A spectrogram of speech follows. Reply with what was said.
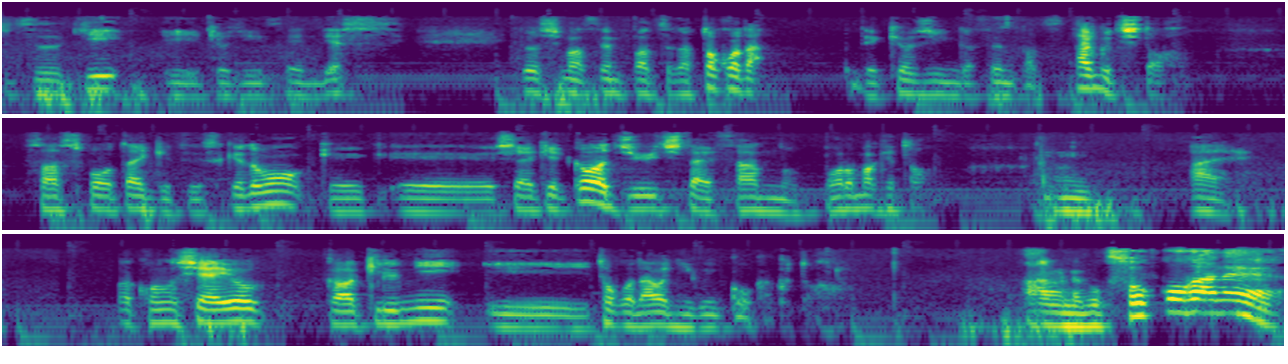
引き続き、えー巨人戦です。広島先発が床田。で、巨人が先発田口と。サウスポー対決ですけども、けえー試合結果は11対3のボロ負けと。うん。はい。まあ、この試合を皮切りに、い床田は2軍降格と。あのね、僕そこがね、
